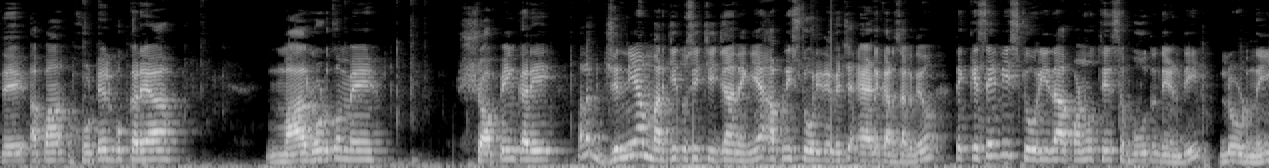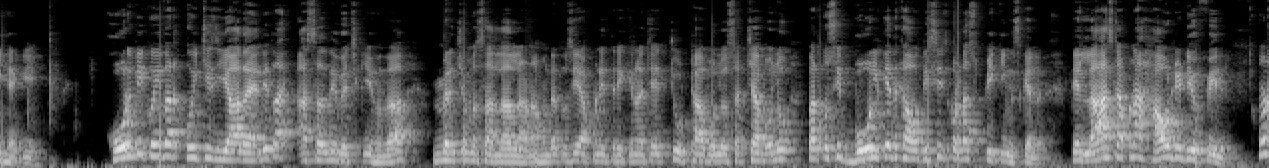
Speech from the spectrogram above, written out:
ਤੇ ਆਪਾਂ ਹੋਟਲ ਬੁੱਕ ਕਰਿਆ, ਮਾਲ ਰੋਡ ਘੁੰਮੇ ਸ਼ਾਪਿੰਗ ਕਰੀ। ਮਤਲਬ ਜਿੰਨੀਆਂ ਮਰਜ਼ੀ ਤੁਸੀਂ ਚੀਜ਼ਾਂ ਨੇਗੀਆਂ, ਆਪਣੀ ਸਟੋਰੀ ਦੇ ਵਿੱਚ ਐਡ ਕਰ ਸਕਦੇ ਹੋ ਤੇ ਕਿਸੇ ਵੀ ਸਟੋਰੀ ਦਾ ਆਪਾਂ ਨੂੰ ਉੱਥੇ ਸਬੂਤ ਦੇਣ ਦੀ ਲੋੜ ਨਹੀਂ ਹੈਗੀ। ਹੋਰ ਵੀ ਕੋਈ ਵਾਰ ਕੋਈ ਚੀਜ਼ ਯਾਦ ਆ ਜਾਂਦੀ ਤਾਂ ਅਸਲ ਦੇ ਵਿੱਚ ਕੀ ਹੁੰਦਾ? ਮਿਰਚ ਮਸਾਲਾ ਲਾਣਾ ਹੁੰਦਾ, ਤੁਸੀਂ ਆਪਣੇ ਤਰੀਕੇ ਨਾਲ ਚਾਹੇ ਝੂਠਾ ਬੋਲੋ, ਸੱਚਾ ਬੋਲੋ, ਪਰ ਤੁਸੀਂ ਬੋਲ ਕੇ ਦਿਖਾਓ this is called a speaking skill ਤੇ ਲਾਸਟ ਆਪਣਾ ਹਾਊ ਡਿਡ ਯੂ ਫੀਲ ਹੁਣ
